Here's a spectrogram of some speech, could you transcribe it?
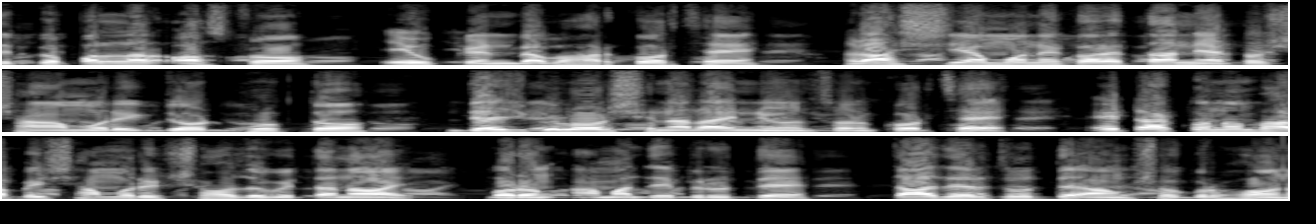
দীর্ঘপাল্লার অস্ত্র ইউক্রেন ব্যবহার করছে, রাশিয়া মনে করে তা ন্যাটো সামরিক জোটভুক্ত দেশগুলোর সেনারাই নিয়ন্ত্রণ করছে। এটা কোনোভাবেই সামরিক সহযোগিতা নয়, বরং আমাদের বিরুদ্ধে তাদের যুদ্ধে অংশগ্রহণ।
